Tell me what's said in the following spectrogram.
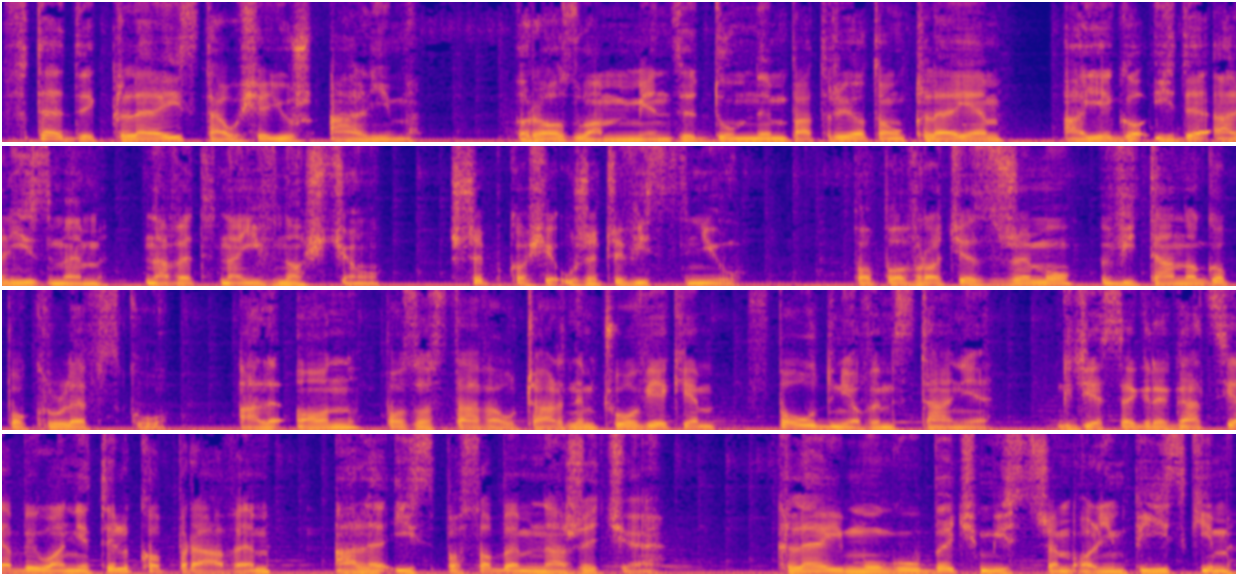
Wtedy Clay stał się już Alim. Rozłam między dumnym patriotą Clayem a jego idealizmem, nawet naiwnością, szybko się urzeczywistnił. Po powrocie z Rzymu witano go po królewsku, ale on pozostawał czarnym człowiekiem w południowym stanie, gdzie segregacja była nie tylko prawem, ale i sposobem na życie. Clay mógł być mistrzem olimpijskim,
